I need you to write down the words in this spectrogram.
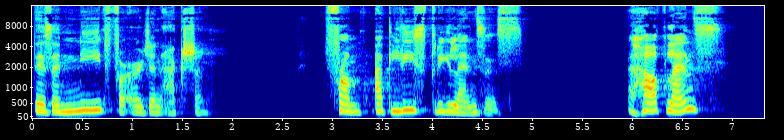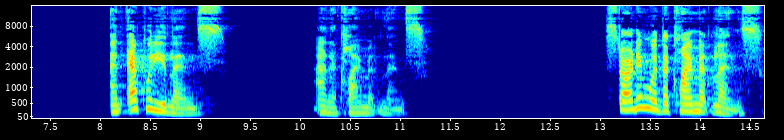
There's a need for urgent action from at least three lenses a health lens, an equity lens, and a climate lens. Starting with the climate lens,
